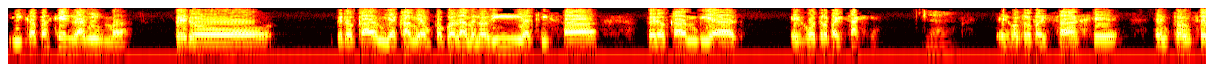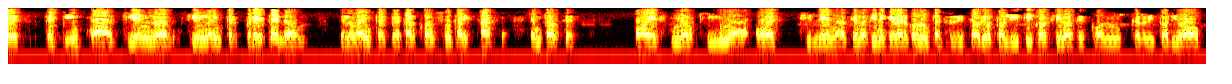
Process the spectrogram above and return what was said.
y capaz que es la misma pero pero cambia, cambia un poco la melodía quizá, pero cambia, es otro paisaje. Claro. Es otro paisaje, entonces te pinta quien lo, quien lo interprete, lo, te lo va a interpretar con su paisaje. Entonces, o es neuquina o es chilena, que no tiene que ver con un territorio político, sino que con un territorio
